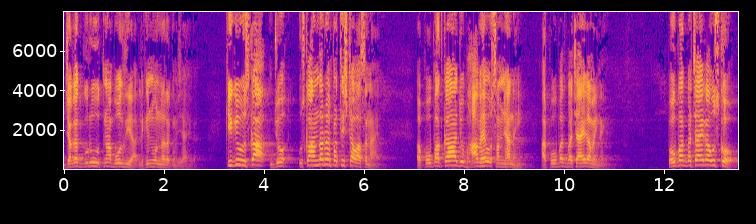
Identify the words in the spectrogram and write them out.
जगत गुरु उतना बोल दिया, लेकिन वो नरक में जाएगा। क्योंकि उसका, जो, उसका अंदर में प्रतिष्ठा वासना है। और पोपात का जो भाव है, वो समझा नहीं। और पोपात बचाएगा मैं नहीं। पोपात बचाएगा उसको,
